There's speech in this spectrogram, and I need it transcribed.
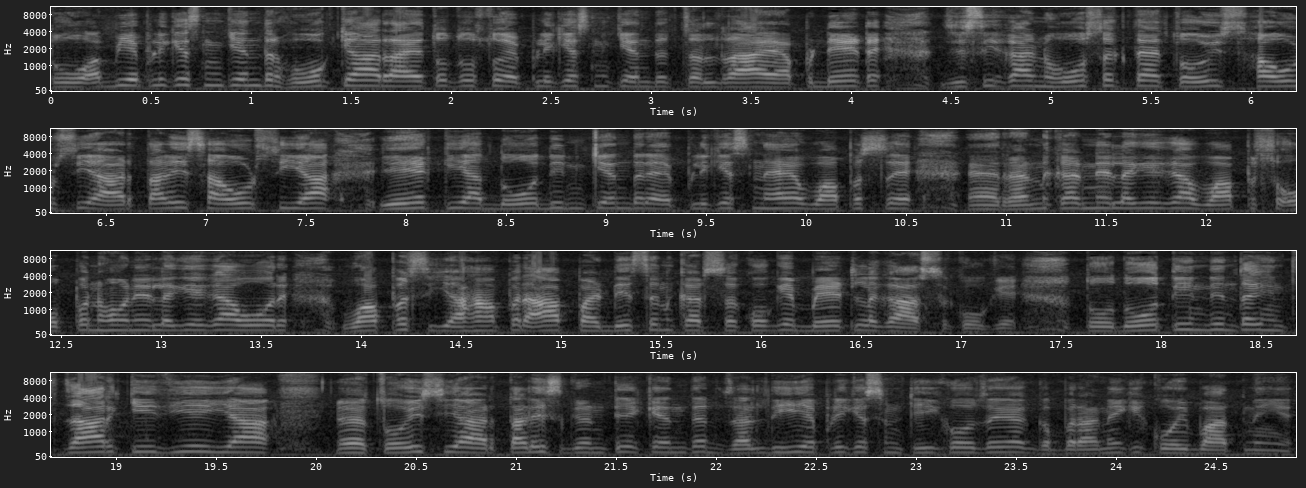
तो अभी एप्लीकेशन के अंदर हो क्या रहा है तो दोस्तों एप्लीकेशन के अंदर चल रहा है अपडेट, जिसके कारण हो सकता है चौबीस आवर्स या अड़तालीस आवर्स या एक या दो दिन के अंदर एप्लीकेशन है, वापस रन करने लगेगा, वापस ओपन होने लगेगा और वापस यहाँ पर आप एडिशन कर सकोगे बेट लगा सकोगे। तो दो तीन दिन तक इंतज़ार कीजिए या चौबीस या अड़तालीस घंटे के अंदर जल्दी ही एप्लीकेशन ठीक हो जाएगा, घबराने की कोई बात नहीं है।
